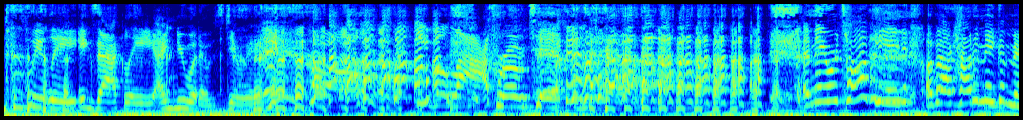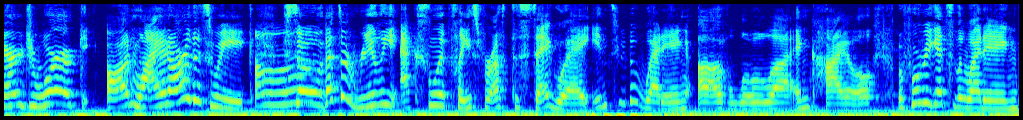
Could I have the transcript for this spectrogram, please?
completely, exactly. I knew what I was doing. Evil laugh. Pro tip. and they were talking about how to make a marriage work on Y&R this week. Aw. So that's a really excellent place for us to segue into the wedding of Lola and Kyle. Before we get to the wedding,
